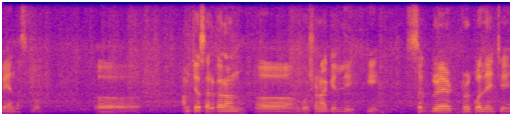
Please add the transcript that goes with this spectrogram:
बॅन आसलो आमच्या सरकारान घोशणा केल्ली की सगळे ट्रकवाल्यांचे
